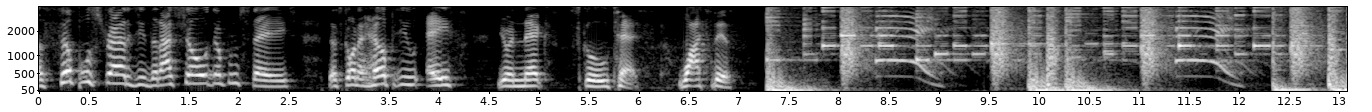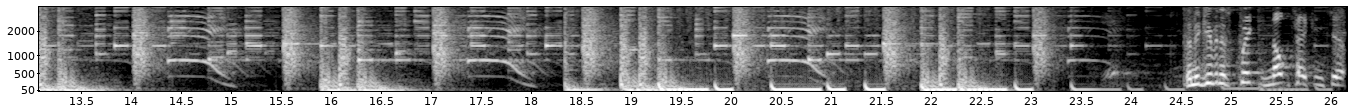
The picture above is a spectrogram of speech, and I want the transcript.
a simple strategy that I showed them from stage that's going to help you ace your next school test. Watch this. Let me give you this quick note-taking tip.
